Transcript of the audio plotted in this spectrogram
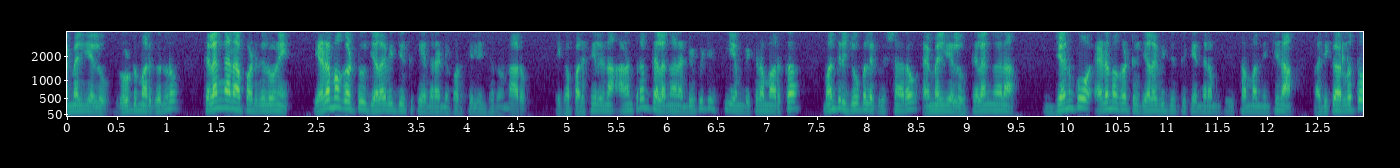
ఎమ్మెల్యేలు రోడ్డు మార్గంలో తెలంగాణ పరిధిలోని ఎడమగట్టు జల విద్యుత్ కేంద్రాన్ని పరిశీలించనున్నారు. ఇక పరిశీలన అనంతరం తెలంగాణ డిప్యూటీ సీఎం విక్రమార్క మంత్రి జూపల్లి కృష్ణారావు ఎమ్మెల్యేలు తెలంగాణ జన్కో ఎడమగట్టు జల విద్యుత్ కేంద్రంకి సంబంధించిన అధికారులతో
